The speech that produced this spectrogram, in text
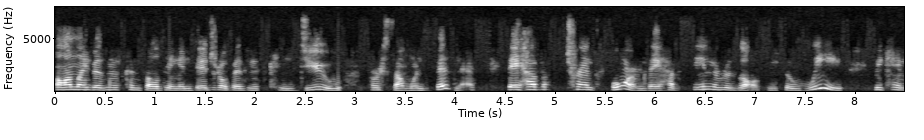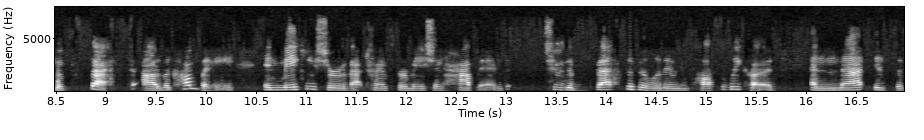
online business consulting and digital business can do for someone's business. They have transformed, they have seen the results. And so we became obsessed as a company in making sure that transformation happened to the best ability we possibly could. And that is the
